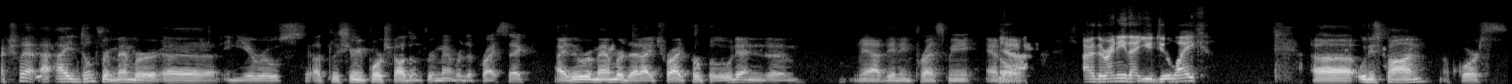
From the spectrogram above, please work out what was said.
Actually, I, I don't remember uh, in euros. At least here in Portugal, I don't remember the price tag. I do remember that I tried Purple Oud and um, yeah, it didn't impress me at Yeah. all. Are there any that you do like? Uh, Oud Ispahan, of course.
